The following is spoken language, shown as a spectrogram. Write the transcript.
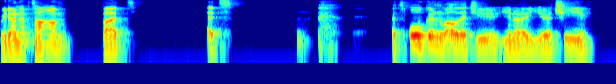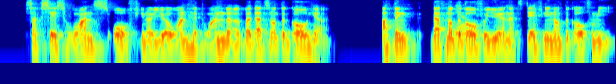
we don't have time, but it's, it's all good and well that you, you know, you achieve success once off, you know, you're a one hit wonder, but that's not the goal here. I think that's not the goal for you, and that's definitely not the goal for me.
